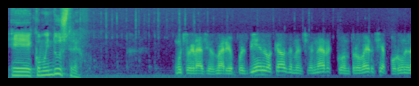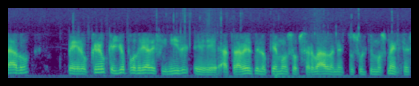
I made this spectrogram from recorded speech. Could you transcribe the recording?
eh, como industria? Muchas gracias, Mario. Pues bien, lo acabas de mencionar, controversia por un lado, pero creo que yo podría definir eh, a través de lo que hemos observado en estos últimos meses,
